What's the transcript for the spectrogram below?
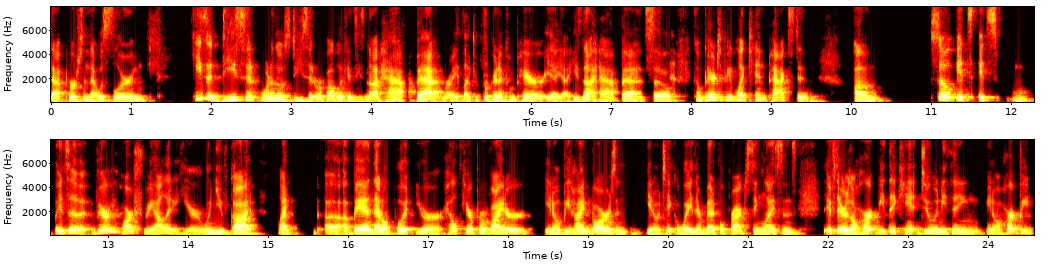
that person that was slurring he's a decent one of those decent republicans. He's not half bad right? Like if we're going to compare yeah yeah he's not half bad. So compared to people like ken paxton um so it's it's it's a very harsh reality here when you've got like a, a ban that'll put your healthcare provider you know behind bars and you know take away their medical practicing license. If there's a heartbeat they can't do anything. You know heartbeat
